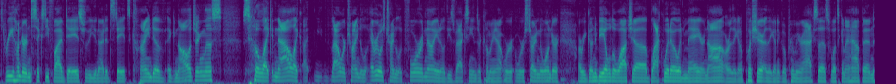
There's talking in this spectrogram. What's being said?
365 days for the United States, kind of acknowledging this. So like now, like I, now we're trying to look, everyone's trying to look forward now. You know these vaccines are coming out. We're we're starting to wonder: Are we going to be able to watch uh, Black Widow in May or not? Or are they going to push it? Are they going to go Premiere Access? What's going to happen?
